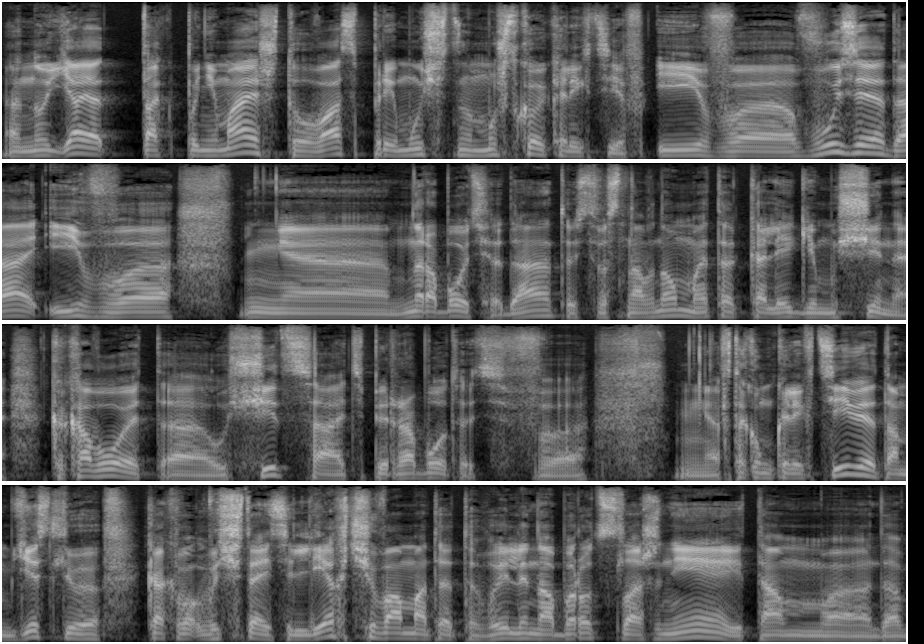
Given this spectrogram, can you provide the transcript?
ну, я так понимаю, что у вас преимущественно мужской коллектив и в вузе, да, и в, э, на работе, да, то есть в основном это коллеги-мужчины. Каково это учиться, а теперь работать в, в таком коллективе? Там, есть ли, как вы считаете, легче вам от этого или наоборот сложнее, и там э, да,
